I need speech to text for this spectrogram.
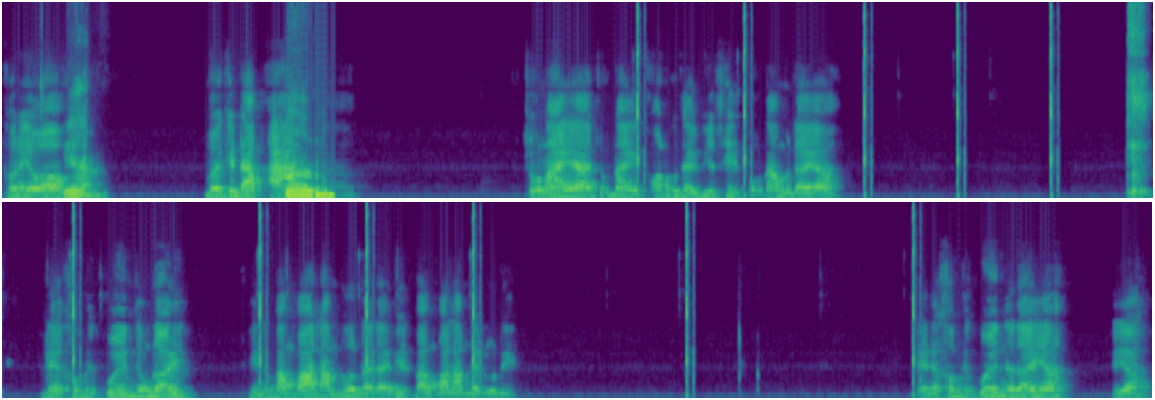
Con hiểu không? dạ, Vậy cái đáp án Vâng. chỗ này á, chỗ này con có thể viết thêm cộng 5 ở đây à? Để không bị quên trong đây thì nó bằng 35 luôn này, đây viết bằng 35 đây luôn đi. Để nó không bị quên ở đây nhá. Thấy chưa?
